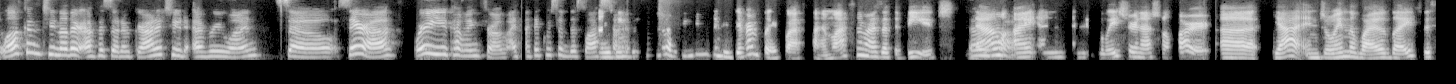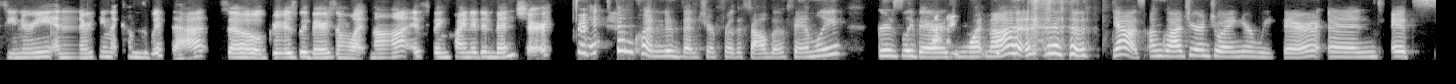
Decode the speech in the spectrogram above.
Welcome to another episode of Graditude, everyone. So, Sarah, where are you coming from? I, I think we said this last I time. Think, I think it was in a different place last time. Last time I was at the beach. Oh, now yeah. I am at Glacier National Park. Uh, yeah, enjoying the wildlife, the scenery, and everything that comes with that. So, grizzly bears and whatnot. It's been quite an adventure. it's been quite an adventure for the Falbo family grizzly bears and whatnot. yeah, so I'm glad you're enjoying your week there. And it's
